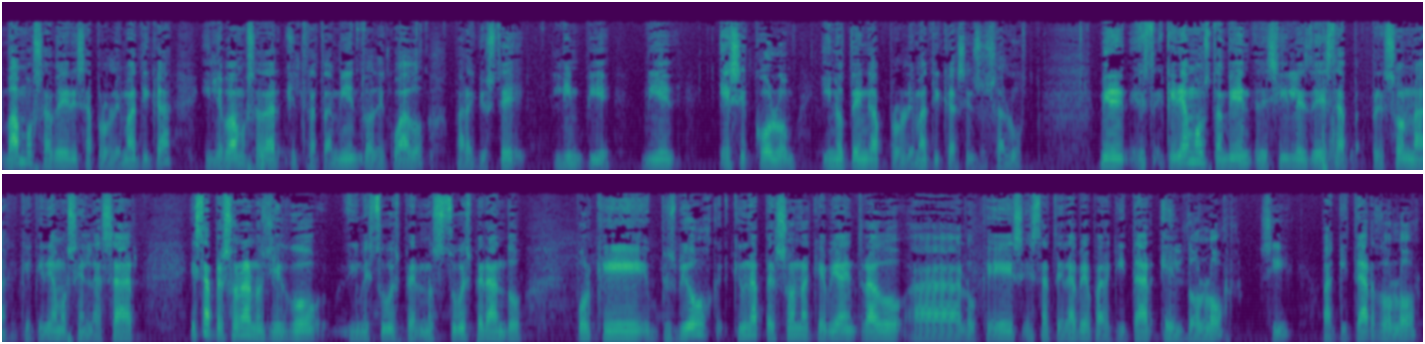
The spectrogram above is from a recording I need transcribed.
vamos a ver esa problemática y le vamos a dar el tratamiento adecuado para que usted limpie bien ese colon y no tenga problemáticas en su salud. Miren, este, queríamos también decirles de esta persona que queríamos enlazar. Esta persona nos llegó y me estuvo nos estuvo esperando porque pues vio que una persona que había entrado a lo que es esta terapia para quitar el dolor, ¿sí? Para quitar dolor,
